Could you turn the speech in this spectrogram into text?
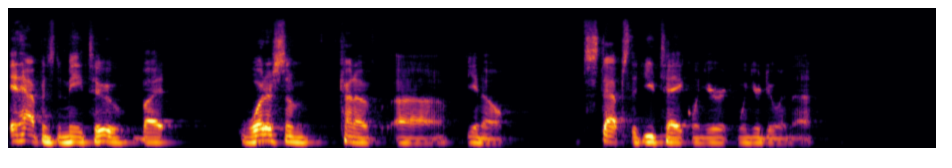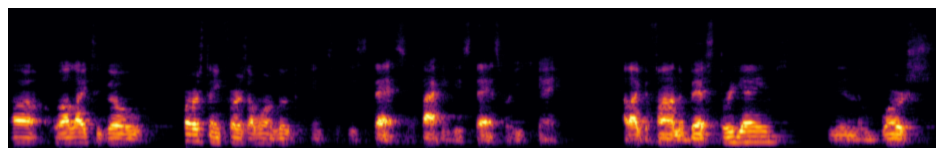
it happens to me too. But what are some kind of uh, you know steps that you take when you're when you're doing that? Uh, well, I like to go first thing first. I want to look into his stats if I can get stats for each game. I like to find the best three games and then the worst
